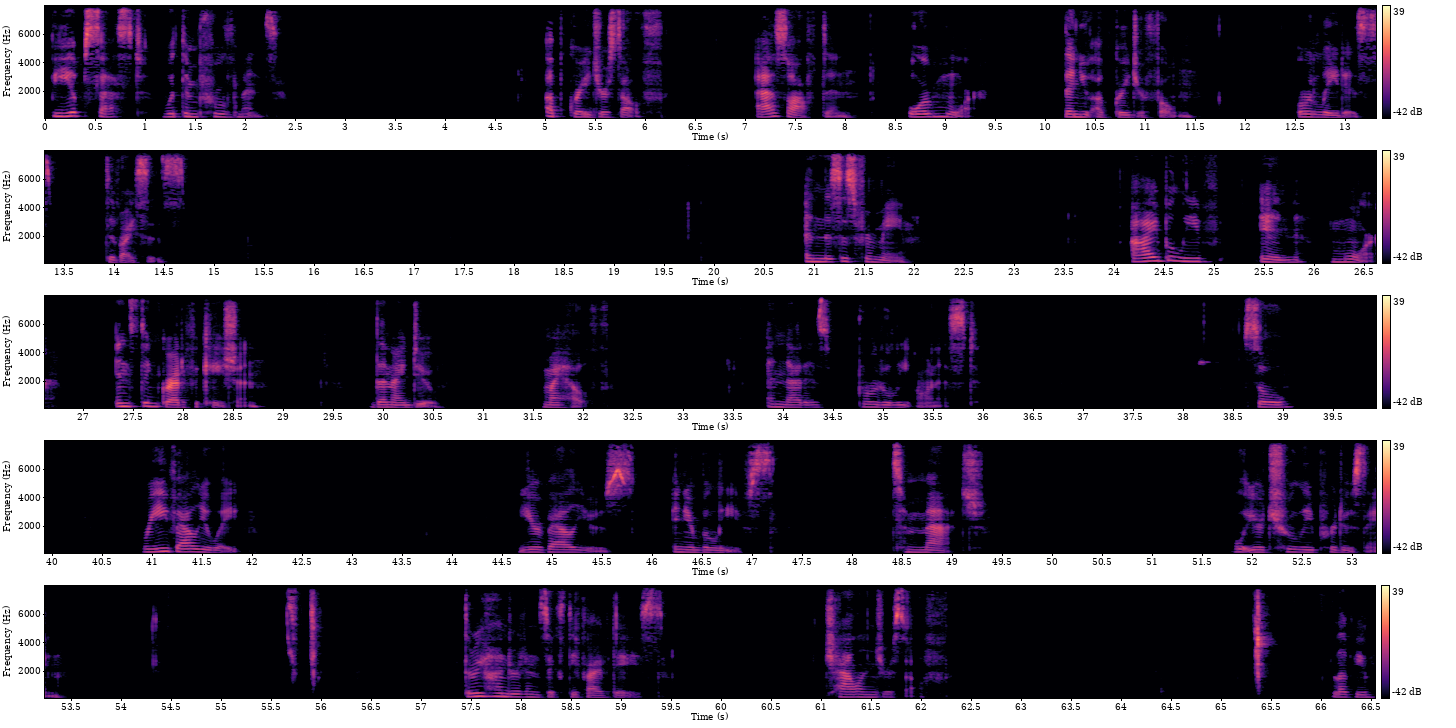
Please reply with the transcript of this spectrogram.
Be obsessed with improvement. Upgrade yourself as often or more than you upgrade your phone or latest devices. And this is for me. I believe in more instant gratification than I do my health. And that is brutally honest. So, reevaluate your values and your beliefs to match what you're truly producing. 365 days. Challenge yourself. Love you.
